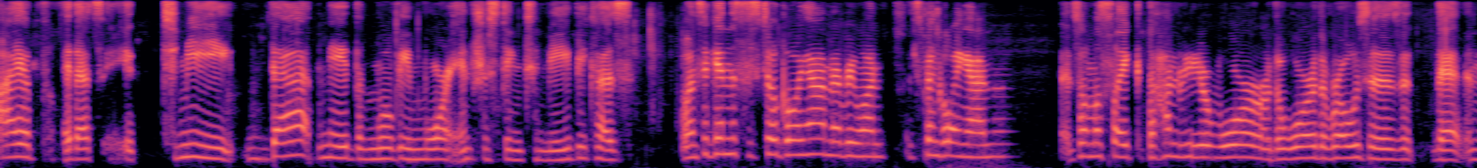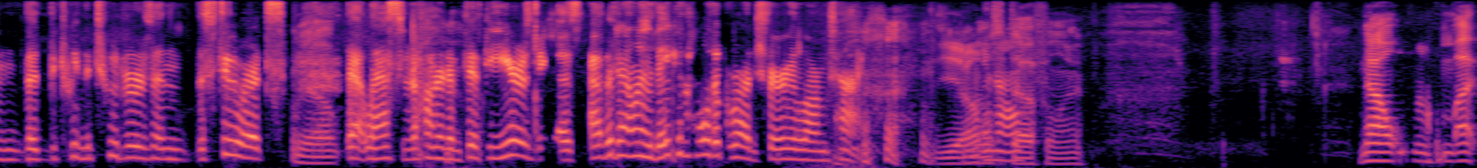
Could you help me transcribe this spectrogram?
I have that's it, to me that made the movie more interesting to me because once again, this is still going on. Everyone, it's been going on. It's almost like the Hundred Year War or the War of the Roses that, that and the between the Tudors and the Stuarts Yeah. that lasted 150 years because evidently they can hold a grudge very long time. Yeah. Know? definitely. Now, my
